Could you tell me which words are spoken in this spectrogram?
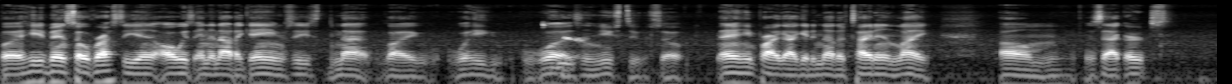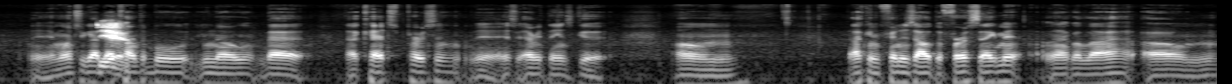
but he's been so rusty and always in and out of games. He's not like what he was and used to. So and he probably got to get another tight end like um, Zach Ertz. And once you got that comfortable, you know that that catch person, yeah, it's, everything's good. Um, I can finish out the first segment. I'm not gonna lie. Um,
